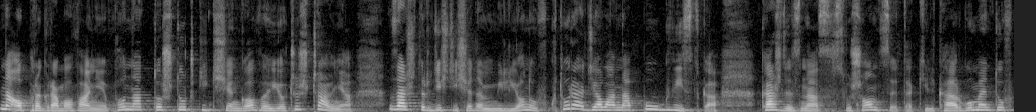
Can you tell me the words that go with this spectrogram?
na oprogramowanie. Ponadto sztuczki księgowe i oczyszczalnia za 47 milionów, która działa na pół gwizdka. Każdy z nas słyszący te kilka argumentów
